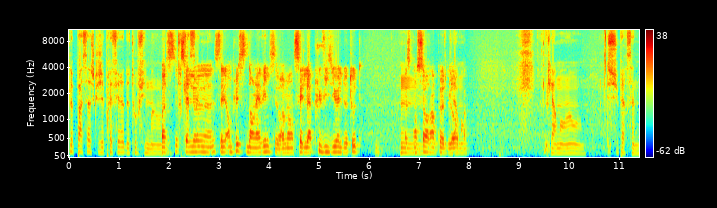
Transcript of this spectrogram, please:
le passage que j'ai préféré de tout le film. Hein. Bah, c'est en plus, dans la ville, c'est vraiment c'est la plus visuelle de toutes. Parce qu'on hmm. sort un peu de l'eau. Clairement. Clairement, non. Super scène.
